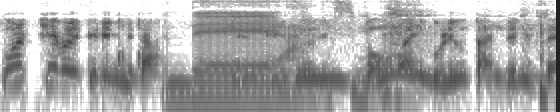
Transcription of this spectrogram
꿀팁을 드립니다. 네, 이거 알겠습니다. 너무 많이 몰리면 또 안 되는데.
